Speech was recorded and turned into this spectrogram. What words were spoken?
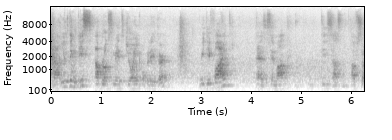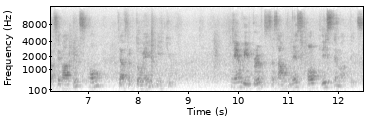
Uh, using this approximate join operator, we define as semant this abstract semantics on the abstract domain EQ. Then we proved the soundness of this semantics.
